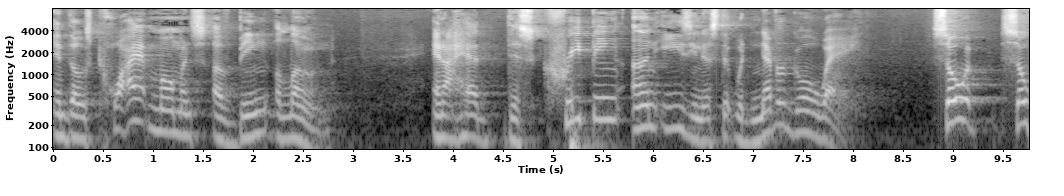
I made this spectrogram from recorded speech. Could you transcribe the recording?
in those quiet moments of being alone, and I had this creeping uneasiness that would never go away. So, so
